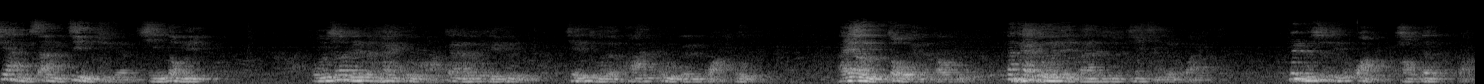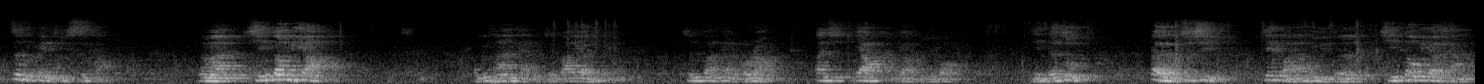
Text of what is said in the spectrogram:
向上进取的行动力。我们说人的态度啊，将来会决定前途的宽度跟广度，还有你作为的高度。那态度很简单，就是积极乐观，任何事情往好的、往正面去思考。那么行动力要好。我们常常讲，嘴巴要甜，身段要柔软，但是腰要能够挺得住，要有志气，肩膀要负起责任，行动力要强。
